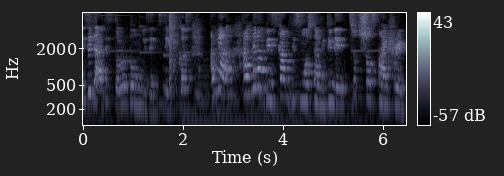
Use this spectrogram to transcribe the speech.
is it that this Toronto move is a mistake? Because I mean I, have never been scammed this much time within a short, short time frame.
